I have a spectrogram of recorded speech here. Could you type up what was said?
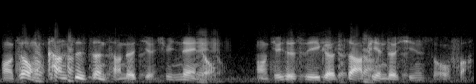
哦，这种看似正常的简讯内容，哦，其实是一个诈骗的新手法。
